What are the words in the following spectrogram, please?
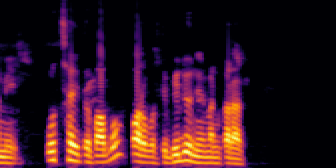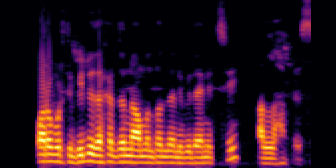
আমি উৎসাহিত পাবো পরবর্তী ভিডিও নির্মাণ করার। পরবর্তী ভিডিও দেখার জন্য আমন্ত্রণ জানিয়ে বিদায় নিচ্ছি। আল্লাহ হাফেজ।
